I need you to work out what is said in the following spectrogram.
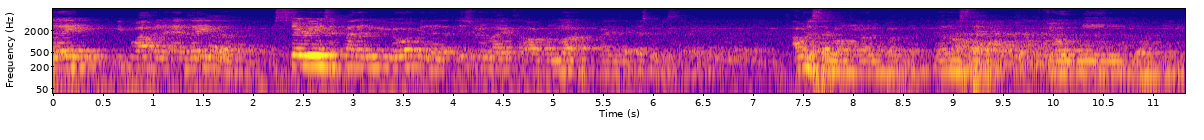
LA, people out in LA, the Assyrians are kind of New York, and then the Israelites are Vermont, right? I that's what he said. I would have said Long Island, but you understand. Joking, joking,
